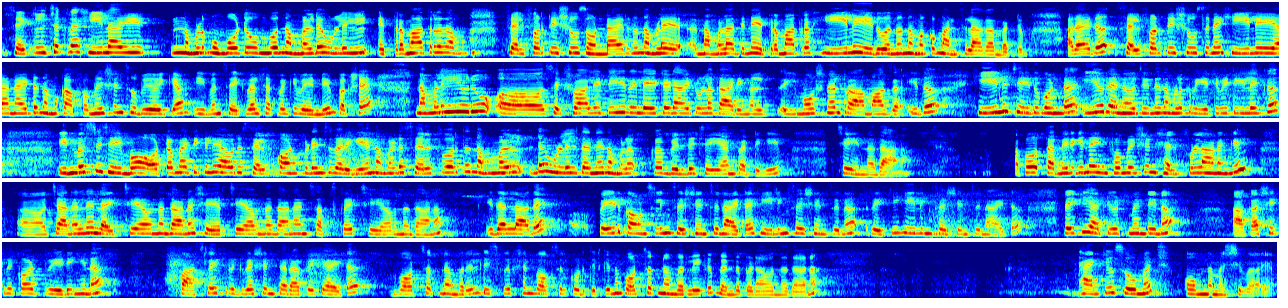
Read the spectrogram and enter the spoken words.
sacral chakra ഹീലായി നമ്മൾ മുമ്പോട്ട് പോകുമ്പോൾ നമ്മളുടെ ഉള്ളിൽ എത്രമാത്രം സെൽഫ് വർത്ത് ഇഷ്യൂസ് ഉണ്ടായിരുന്നു നമ്മൾ നമ്മൾ അതിനെ എത്രമാത്രം ഹീൽ ചെയ്തുവെന്ന് നമുക്ക് മനസ്സിലാകാൻ പറ്റും. അതായത് സെൽഫ് വർത്ത് ഇഷ്യൂസിനെ ഹീൽ ചെയ്യാനായിട്ട് നമുക്ക് അഫർമേഷൻസ് ഉപയോഗിക്കാം ഈവൻ സേക്രൽ ചക്രയ്ക്ക് വേണ്ടിയും. പക്ഷേ നമ്മൾ ഈ ഒരു സെക്ഷുവാലിറ്റി റിലേറ്റഡ് ആയിട്ടുള്ള കാര്യങ്ങൾ ഇമോഷണൽ ട്രാമാസ് ഇത് ഹീൽ ചെയ്തുകൊണ്ട് ഈ ഒരു എനർജീനെ നമ്മൾ ക്രിയേറ്റിവിറ്റിയിലേക്ക് ഇൻവെസ്റ്റ് ചെയ്യുമ്പോൾ ഓട്ടോമാറ്റിക്കലി ആ ഒരു സെൽഫ് കോൺഫിഡൻസ് വരികയും നമ്മളുടെ സെൽഫ് വർത്ത് നമ്മളുടെ ഉള്ളിൽ തന്നെ നമ്മൾക്ക് ബിൽഡ് ചെയ്യാൻ പറ്റുകയും ചെയ്യുന്നതാണ്. അപ്പോൾ തന്നിരിക്കുന്ന ഇൻഫർമേഷൻ ഹെൽപ്ഫുൾ ആണെങ്കിൽ ചാനലിനെ ലൈക്ക് ചെയ്യാവുന്നതാണ് ഷെയർ ചെയ്യാവുന്നതാണ് ആൻഡ് സബ്സ്ക്രൈബ് ചെയ്യാവുന്നതാണ്. ഇതല്ലാതെ പെയ്ഡ് കൗൺസിലിംഗ് സെഷൻസിനായിട്ട് ഹീലിംഗ് സെഷൻസിന് റേക്കി ഹീലിംഗ് സെഷൻസിനായിട്ട് റേക്കി അറ്റ്യൂട്ട്മെന്റിന് ആകാശിക് റെക്കോർഡ് റീഡിങ്ങിന് പാസ്റ്റ് ലൈഫ് റിഗ്രഷൻ തെറാപ്പിക്കായിട്ട് വാട്സപ്പ് നമ്പറിൽ ഡിസ്ക്രിപ്ഷൻ ബോക്സിൽ കൊടുത്തിരിക്കുന്ന വാട്സപ്പ് നമ്പറിലേക്ക് ബന്ധപ്പെടാവുന്നതാണ്. താങ്ക് യു സോ മച്ച് ഓം നമ ശിവായ.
